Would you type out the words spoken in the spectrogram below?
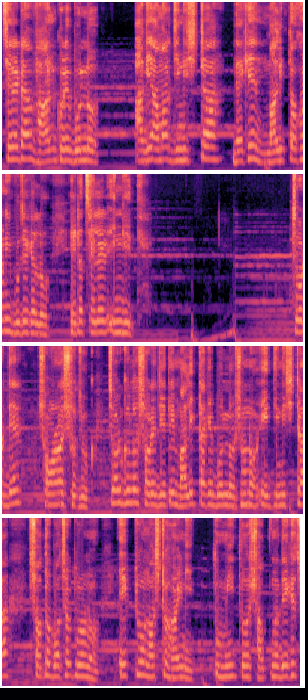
ছেলেটা ভান করে বলল, আগে আমার জিনিসটা দেখেন, মালিক তখনই বুঝে গেল, এটা ছেলের ইঙ্গিত। চোরদের সরানোর সুযোগ। চোরগুলো সরে যেতে মালিক তাকে বলল, শোনো, এই জিনিসটা শত বছর পুরনো, একটুও নষ্ট হয়নি। তুমি তো স্বপ্ন দেখেছ?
